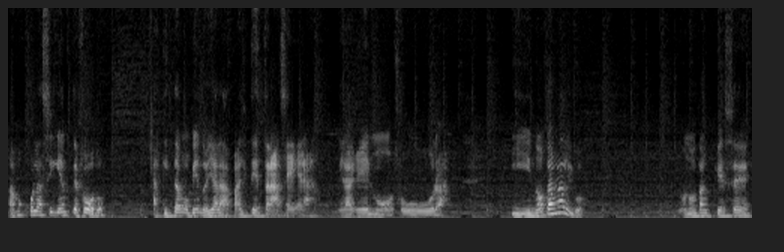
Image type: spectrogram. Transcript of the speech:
Vamos con la siguiente foto. Aquí estamos viendo ya la parte trasera. Mira qué hermosura. Y notan algo no notan que ese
